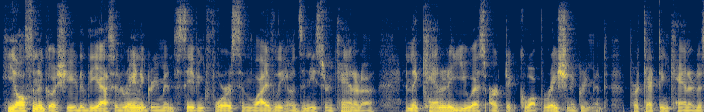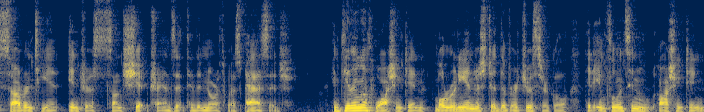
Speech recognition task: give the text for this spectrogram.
He also negotiated the Acid Rain Agreement, saving forests and livelihoods in eastern Canada, and the Canada US Arctic Cooperation Agreement, protecting Canada's sovereignty and interests on ship transit through the Northwest Passage. In dealing with Washington, Mulroney understood the virtuous circle that influence in Washington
